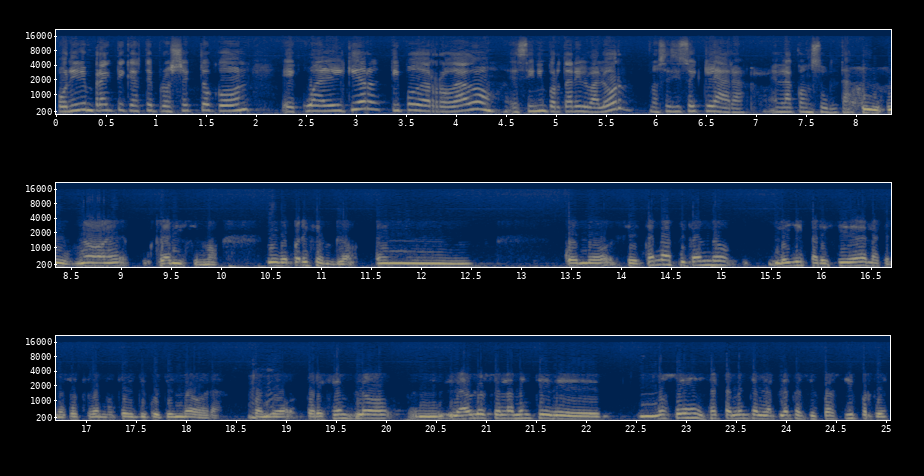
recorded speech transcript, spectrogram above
poner en práctica este proyecto con eh, cualquier tipo de rodado, eh, sin importar el valor? No sé si soy clara en la consulta. Sí, sí, no, es clarísimo. Mire, por ejemplo, cuando se están aplicando leyes parecidas a las que nosotros estamos discutiendo ahora, cuando, por ejemplo, mm, le hablo solamente de, no sé exactamente en La Plata si fue así porque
